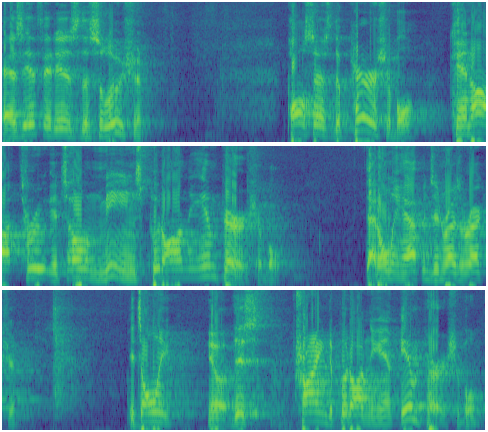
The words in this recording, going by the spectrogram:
as if it is the solution. Paul says the perishable cannot, through its own means, put on the imperishable. That only happens in resurrection. It's only, you know, this trying to put on the imperishable,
